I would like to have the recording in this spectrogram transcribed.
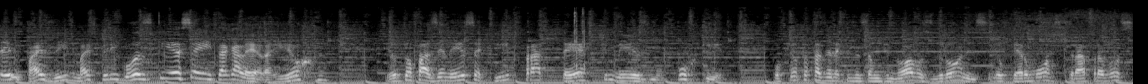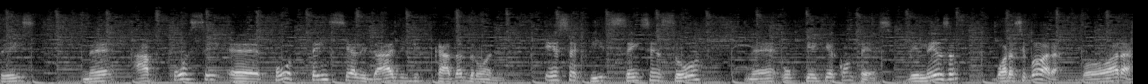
ele faz vídeo mais perigoso que esse aí, tá, galera? Eu eu tô fazendo esse aqui para teste mesmo. Por quê? Porque eu tô fazendo aquisição de novos drones, eu quero mostrar para vocês né, a é, potencialidade de cada drone. Esse aqui sem sensor, né, o que que acontece? Beleza? Bora se bora? Bora!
